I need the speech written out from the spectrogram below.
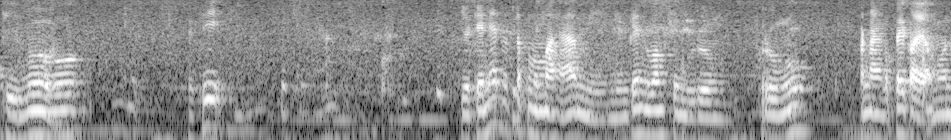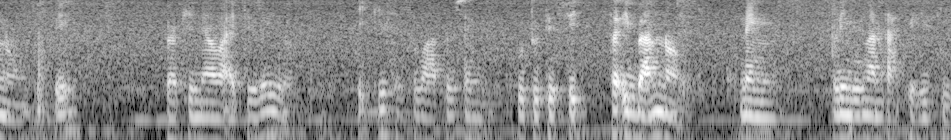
demo jadi ya kene tetep memahami. Mungkin wong sing burung krungu penangkepe kaya ngono. Tapi bagi awake dhewe ya iki sesuatu sing kudu disi seimbangno ning lingkungan kabeh iki.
